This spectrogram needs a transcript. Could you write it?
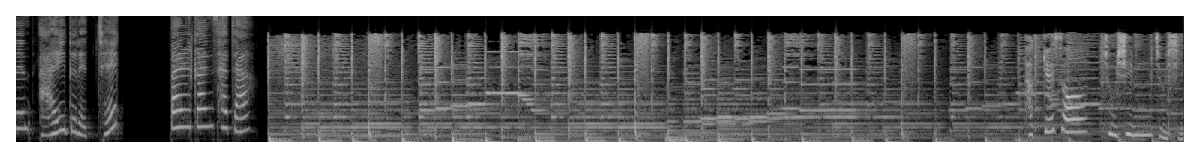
생각하는 아이들의 책 빨간 사자 밖에서 조심조심.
